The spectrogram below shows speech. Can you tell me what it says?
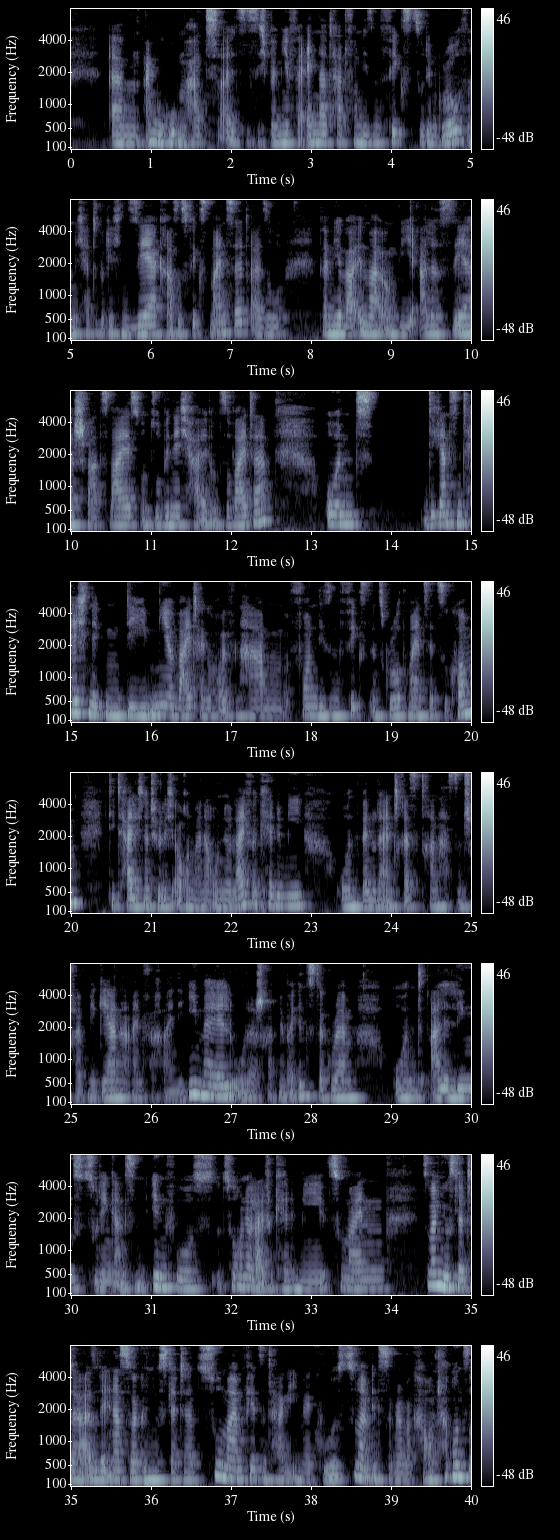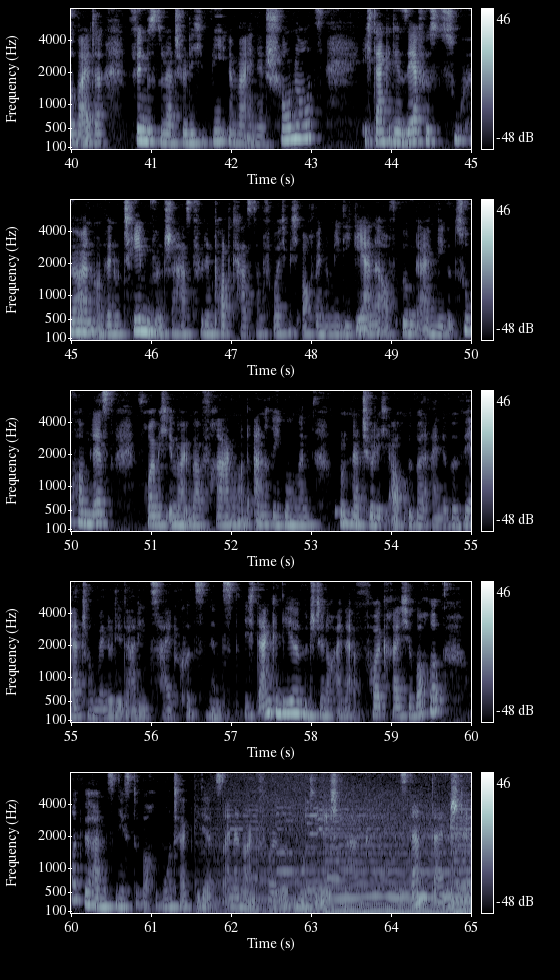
ähm, angehoben hat, als es sich bei mir verändert hat von diesem Fix zu dem Growth. Und ich hatte wirklich ein sehr krasses Fixed Mindset. Also bei mir war immer irgendwie alles sehr schwarz-weiß und so bin ich halt und so weiter. Und die ganzen Techniken, die mir weitergeholfen haben, von diesem Fixed ins Growth Mindset zu kommen, die teile ich natürlich auch in meiner On Your Life Academy. Und wenn du da Interesse dran hast, dann schreib mir gerne einfach eine E-Mail oder schreib mir bei Instagram. Und alle Links zu den ganzen Infos zur On Your Life Academy, zu, meinen, zu meinem Newsletter, also der Inner Circle Newsletter, zu meinem 14-Tage-E-Mail-Kurs, zu meinem Instagram-Account und so weiter, findest du natürlich wie immer in den Show Notes. Ich danke dir sehr fürs Zuhören und wenn du Themenwünsche hast für den Podcast, dann freue ich mich auch, wenn du mir die gerne auf irgendeinem Wege zukommen lässt. Ich freue mich immer über Fragen und Anregungen und natürlich auch über eine Bewertung, wenn du dir da die Zeit kurz nimmst. Ich danke dir, wünsche dir noch eine erfolgreiche Woche und wir hören uns nächste Woche Montag wieder zu einer neuen Folge Motivation Hack. Bis dann, deine Stelle.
